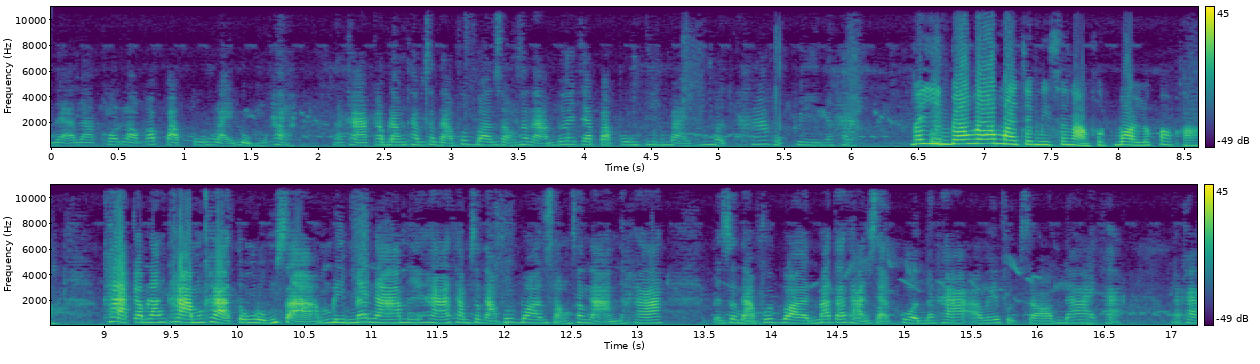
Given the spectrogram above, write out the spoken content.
ในอนาคตเราก็ปรับปรุงหลายหลุมค่ะนะคะกำลังทำสนามฟุตบอลสองสนามด้วยจะปรับปรุงปีใหม่ทั้งหมด 5-6 ปีนะคะได้ยินแว่วๆมาจะมีสนามฟุตบอลหรือเปล่าคะ ค่ะกำลังทำค่ะ ตรงหลุมสามริมแม่น้ำเลยนะคะทำสนามฟุตบอลสองสนามนะคะ เป็นสนามฟุตบอลมาตรฐานสากลนะคะ เอาไว้ฝึกซ้อมได้ค่ะนะคะ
